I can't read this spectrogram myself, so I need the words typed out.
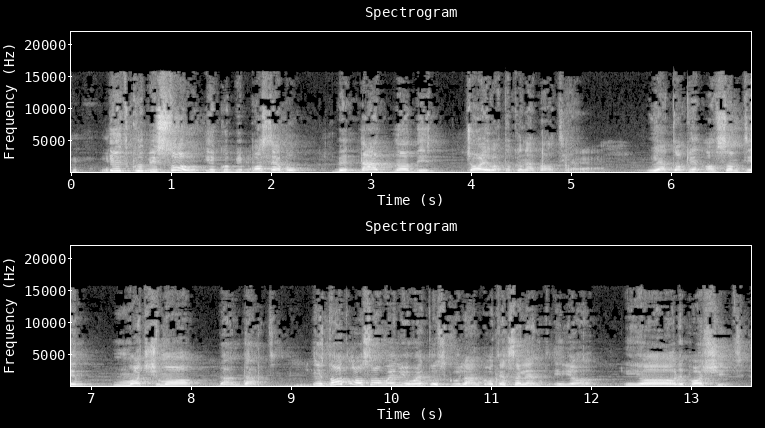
it could be so, it could be possible, but that's not the joy we're talking about here. We are talking of something much more than that. Mm. It's not also when you went to school and got excellent in your in your report sheet,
